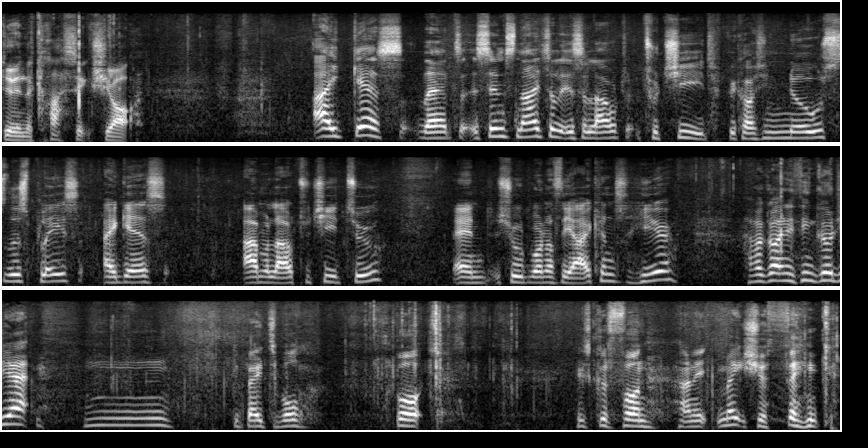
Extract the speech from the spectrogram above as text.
doing the classic shot. I guess that since Nigel is allowed to cheat because he knows this place, I guess I'm allowed to cheat too and shoot one of the icons here. Have I got anything good yet? Mm, debatable, but it's good fun and it makes you think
